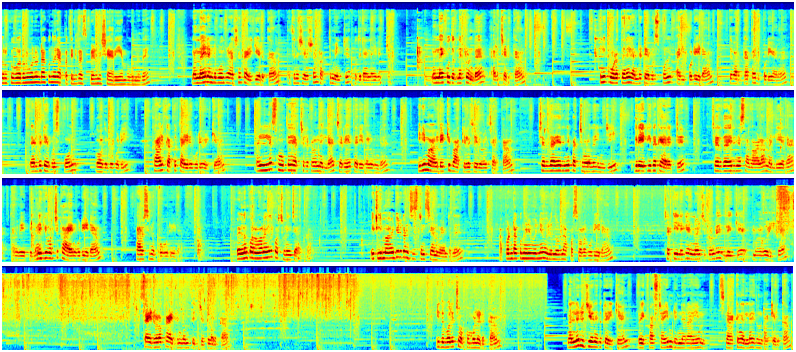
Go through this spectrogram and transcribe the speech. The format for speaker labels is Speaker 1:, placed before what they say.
Speaker 1: നുറുക്ക് ഗോതമ്പ് കൊണ്ട് ഉണ്ടാക്കുന്ന ഒരു അപ്പത്തിന്റെ റെസിപ്പിയാണ് ഷെയർ ചെയ്യാൻ പോകുന്നത്. നന്നായി രണ്ട് മൂന്ന് പ്രാവശ്യം കഴുകിയെടുക്കാം. അതിനുശേഷം പത്ത് മിനിറ്റ് കുതിരാനായി വെക്കാം. നന്നായി കുതിർന്നിട്ടുണ്ട്. അരച്ചെടുക്കാം. ഇനി കൂടെ തന്നെ രണ്ട് ടേബിൾ സ്പൂൺ അരിപ്പൊടി ഇടാം. ഇത് വറുക്കാത്ത അരിപ്പൊടിയാണ്. രണ്ട് ടേബിൾ സ്പൂൺ ഗോതമ്പ് പൊടി. കാൽ കപ്പ് തൈര് കൂടി ഒഴിക്കാം. നല്ല സ്മൂത്തായി അരച്ചെടുക്കണമെന്നില്ല. ചെറിയ തരികളുണ്ട്. ഇനി മാവിലേക്ക് ബാക്കിയുള്ള ചേരുവകൾ ചേർക്കാം. ചെറുതായി അരിഞ്ഞ പച്ചമുളക് ഇഞ്ചി ഗ്രേറ്റ് ചെയ്ത ക്യാരറ്റ് ചെറുതായി അരിഞ്ഞ സവാള മല്ലിയില കറിവേപ്പില. ഇതിലേക്ക് കുറച്ച് കായം കൂടി ഇടാം. ആവശ്യത്തിന് ഉപ്പ് കൂടി ഇടാം. വെള്ളം കുറവാണെങ്കിൽ കുറച്ചുകൂടി ചേർക്കാം. ഇഡ്ലി മാവിന്റെ ഒരു കൺസിസ്റ്റൻസിയാണ് വേണ്ടത്. അപ്പം ഉണ്ടാക്കുന്നതിന് മുന്നേ ഒരു നുള്ള അപ്പസോള കൂടി ഇടാം. ചട്ടിയിലേക്ക് എണ്ണ ഒഴിച്ചിട്ടുണ്ട്. ഇതിലേക്ക് മാവ് ഒഴിക്കാം. സൈഡുകളൊക്കെ ആയിട്ടുണ്ടെന്ന് തിരിച്ചിട്ട് കൊടുക്കാം. ഇതുപോലെ ചോക്കുമ്പോൾ എടുക്കാം. നല്ല രുചിയാണ് ഇത് കഴിക്കാൻ. ബ്രേക്ക്ഫാസ്റ്റായും ഡിന്നറായും സ്നാക്കിനെല്ലാം ഇത് ഉണ്ടാക്കിയെടുക്കാം.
